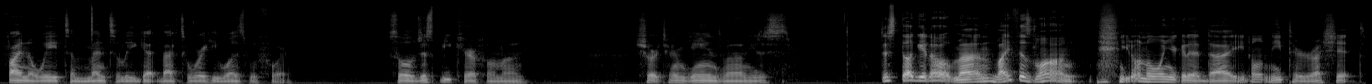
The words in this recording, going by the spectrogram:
find a way to mentally get back to where he was before. So just be careful, man. Short term gains, man. You just just thug it out, man. Life is long. you don't know when you're gonna die. You don't need to rush it.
